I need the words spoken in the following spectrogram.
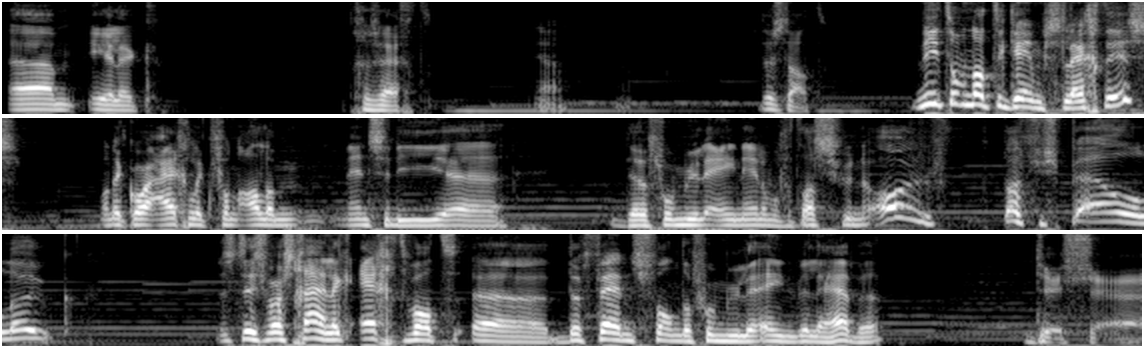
Um, eerlijk gezegd. Ja. Dus dat. Niet omdat de game slecht is. Want ik hoor eigenlijk van alle mensen die uh, de Formule 1 helemaal fantastisch vinden. Oh, fantastisch spel, leuk. Dus het is waarschijnlijk echt wat de fans van de Formule 1 willen hebben. Dus eh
